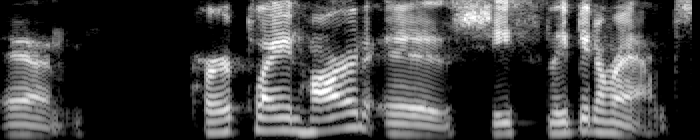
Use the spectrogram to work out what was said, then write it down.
And her playing hard is she's sleeping around.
